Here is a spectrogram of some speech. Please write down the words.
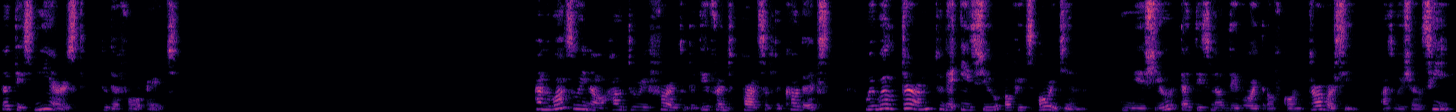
that is nearest to the foredge. And once we know how to refer to the different parts of the codex, we will turn to the issue of its origin, an issue that is not devoid of controversy, as we shall see.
